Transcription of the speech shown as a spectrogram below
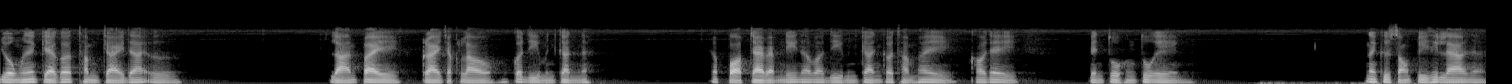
โยมคนนั้นแกก็ทำใจได้เออ หลานไปไกลจากเราก็ดีเหมือนกันนะก็ปลอบใจแบบนี้นะว่าดีเหมือนกันก็ทำให้เขาได้เป็นตัวของตัวเอง นั่นคือสองปีที่แล้วนะ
